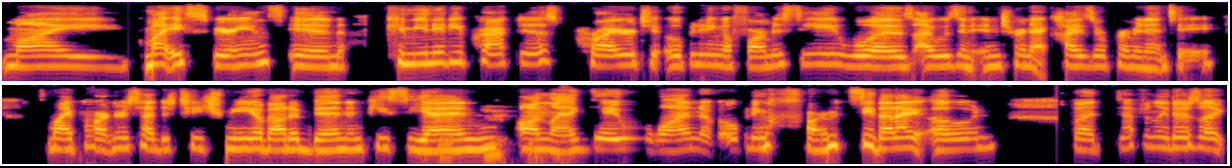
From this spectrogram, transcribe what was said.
my, my experience in community practice prior to opening a pharmacy was I was an intern at Kaiser Permanente. My partners had to teach me about a bin and PCN on like day one of opening a pharmacy that I own. But definitely there's like,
